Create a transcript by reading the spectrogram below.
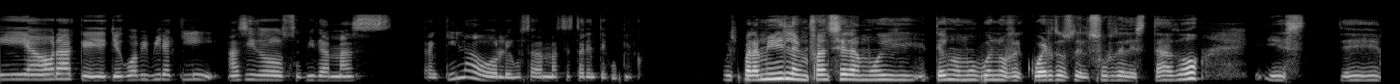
Y ahora que llegó a vivir aquí, ¿ha sido su vida más tranquila o le gustaba más estar en Tejupilco? Pues para mí la infancia era muy, tengo muy buenos recuerdos del sur del estado, este,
